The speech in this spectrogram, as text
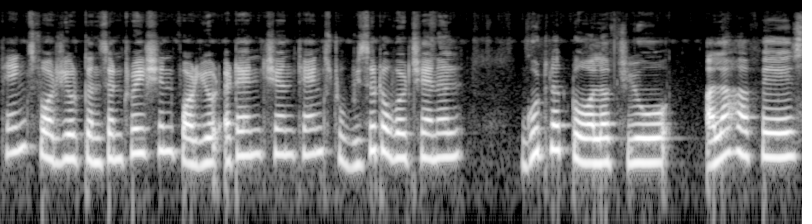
Thanks for your concentration, for your attention. Thanks to visit our channel. Good luck to all of you. अल्लाह हाफिज़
